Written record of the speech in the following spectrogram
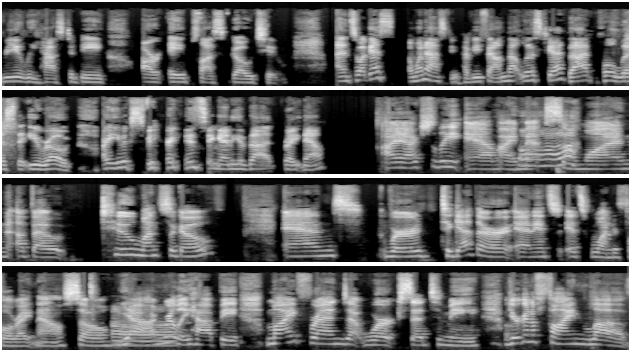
really has to be our A plus go to. And so I guess I want to ask you, have you found that list yet? That whole list that you wrote. Are you experiencing any of that right now? I actually am. I met someone about two months ago and we're together and it's it's wonderful right now. So yeah, I'm really happy. My friend at work said to me, You're gonna find love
